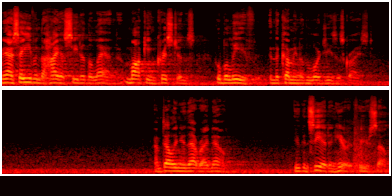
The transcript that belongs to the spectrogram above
may I say, even the highest seat of the land, mocking Christians who believe in the coming of the Lord Jesus Christ. I'm telling you that right now. You can see it and hear it for yourself.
